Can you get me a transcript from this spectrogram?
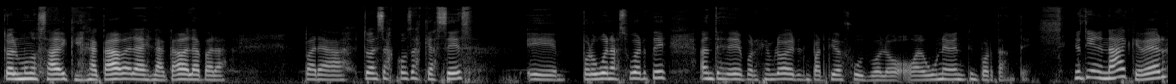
todo el mundo sabe que es la cábala, es la cábala para, para todas esas cosas que haces eh, por buena suerte antes de, por ejemplo, ver un partido de fútbol o, o algún evento importante. No tiene nada que ver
